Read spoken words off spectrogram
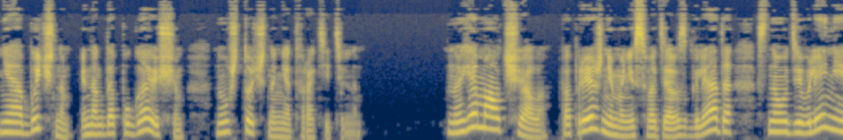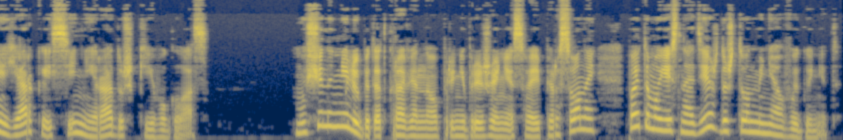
необычным, иногда пугающим, но уж точно не отвратительным. Но я молчала, по-прежнему не сводя взгляда с на удивление яркой синей радужки его глаз. Мужчины не любят откровенного пренебрежения своей персоной, поэтому есть надежда, что он меня выгонит.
